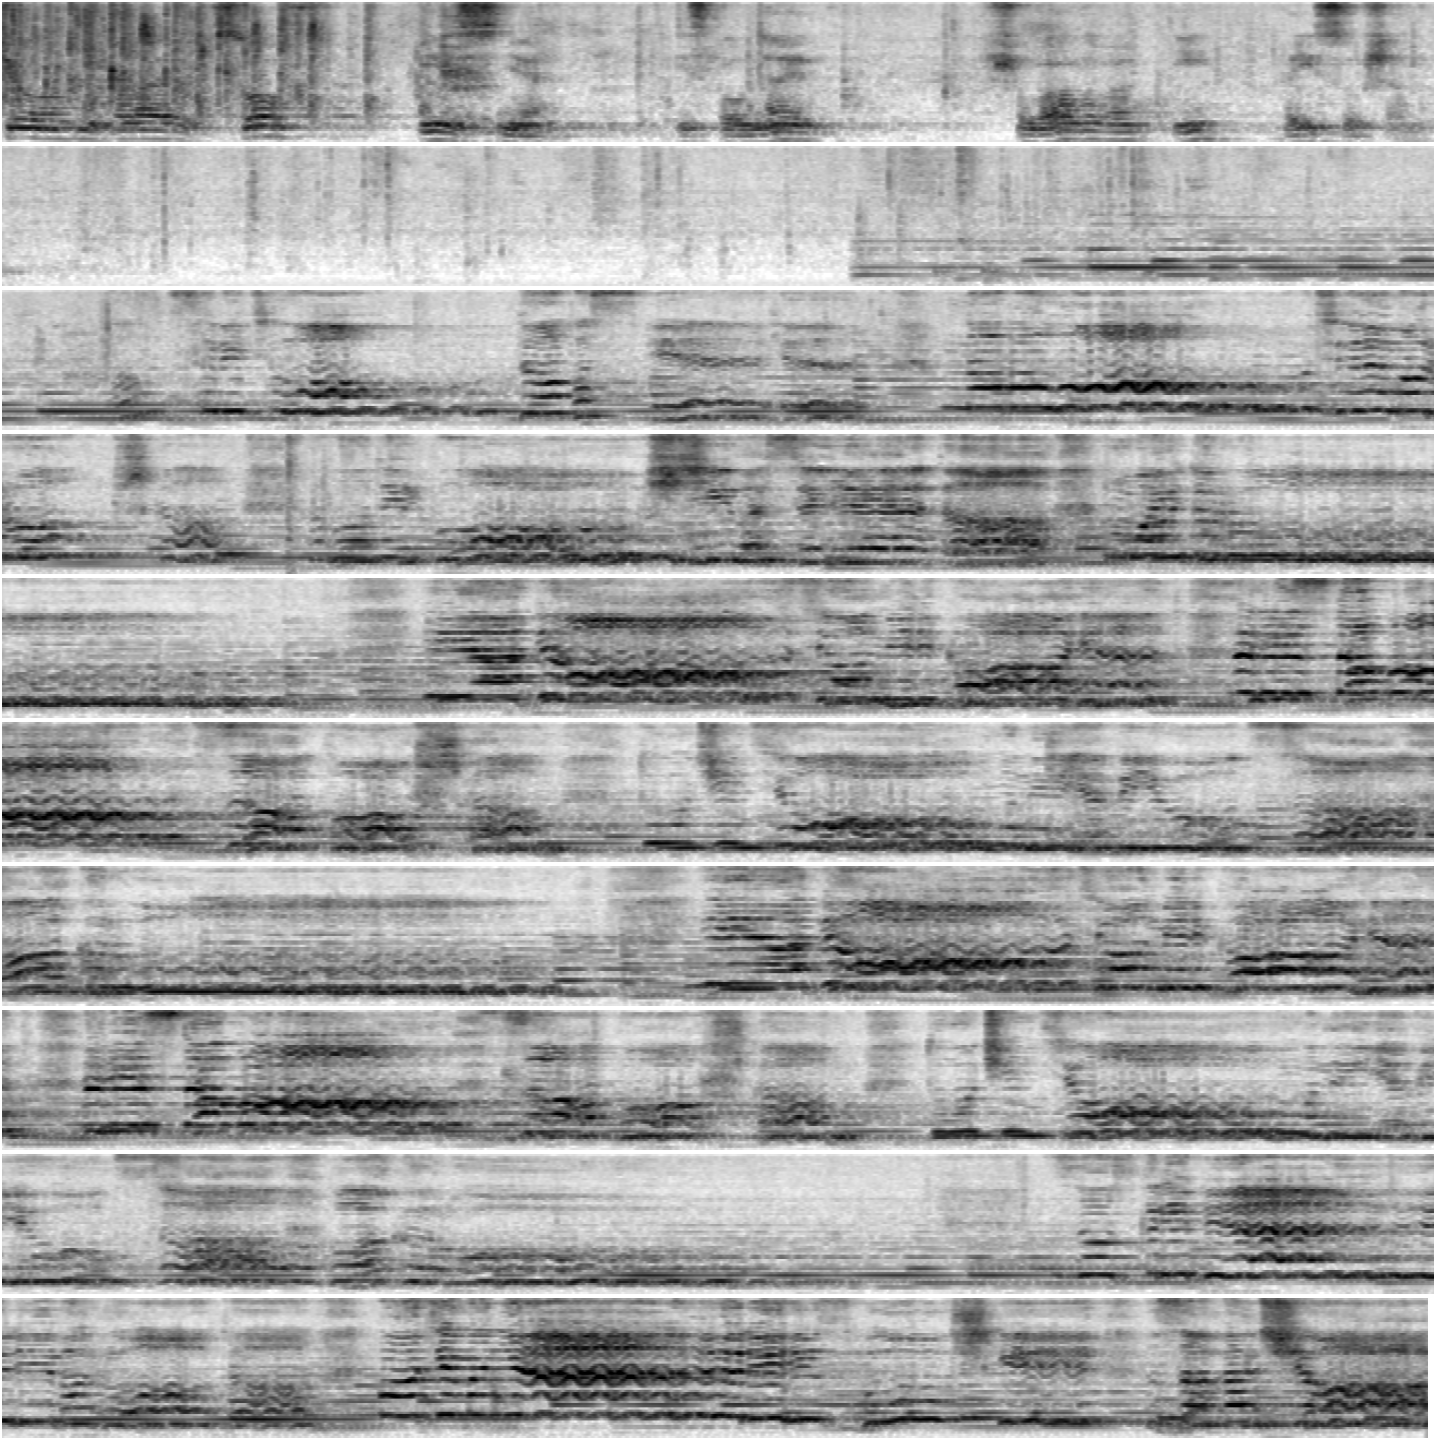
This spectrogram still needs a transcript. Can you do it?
Щелов Николай Рубцов. Песня исполняет Шувалова и Раиса Ушанова. Цветет, да поспеет на болоте морожка, вот и кончилось лето. that shore.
